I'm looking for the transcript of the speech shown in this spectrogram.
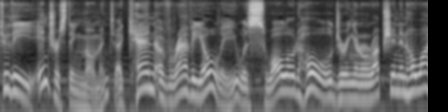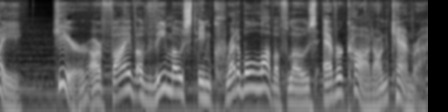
to the interesting moment a can of ravioli was swallowed whole during an eruption in Hawaii, here are five of the most incredible lava flows ever caught on camera.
